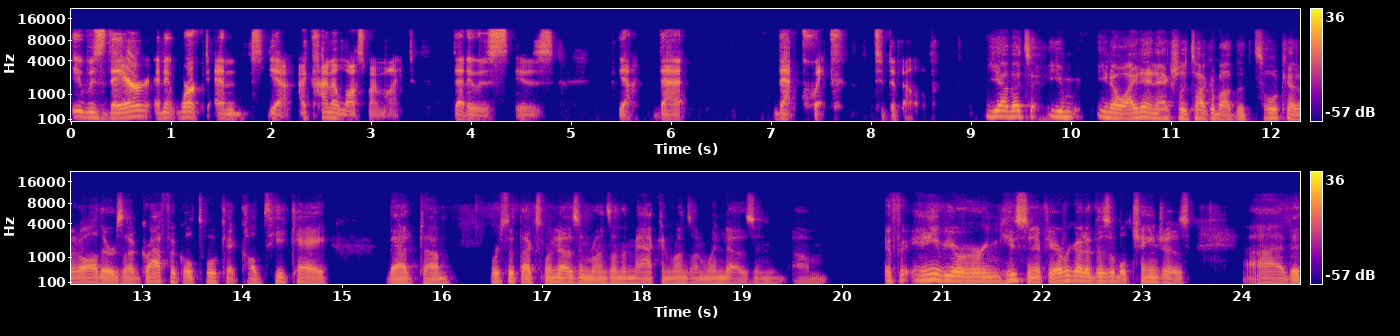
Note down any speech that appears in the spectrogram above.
it- was there and it worked. And yeah, I kind of lost my mind that it was is yeah that that quick to develop. Yeah, that's you. You know, I didn't actually talk about the toolkit at all. There's a graphical toolkit called TK that um, works with X Windows and runs on the Mac and runs on Windows. And um, if any of you are in Houston, if you ever go to Visible Changes, uh, the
